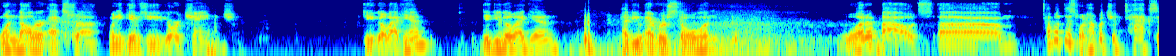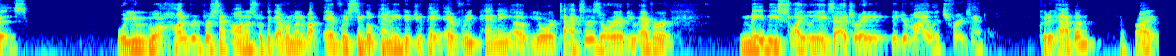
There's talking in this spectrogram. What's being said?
$1 extra when he gives you your change? Do you go back in? Did you go back in? Have you ever stolen? What about um, how about this one? How about your taxes? Were you 100% honest with the government about every single penny? Did you pay every penny of your taxes? Or have you ever maybe slightly exaggerated your mileage, for example? Could it happen? Right?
